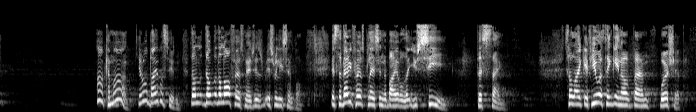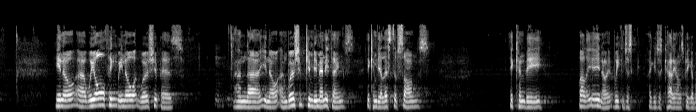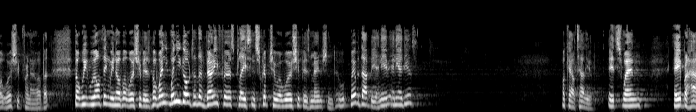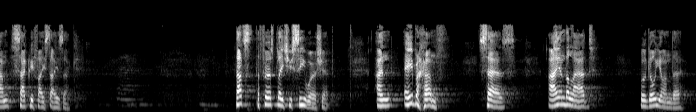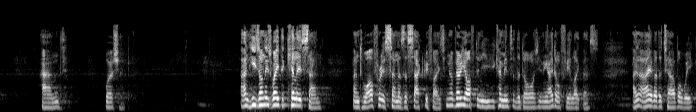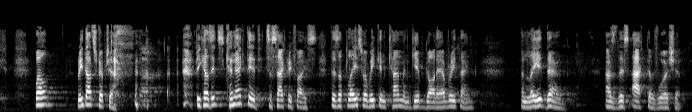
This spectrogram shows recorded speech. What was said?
Oh, come on. You're all Bible students. The, the, the law first mention is, is really simple. It's the very first place in the Bible that you see this thing. So, like, if you were thinking of um, worship, you know, uh, we all think we know what worship is. And, uh, you know, and worship can be many things. It can be a list of songs. It can be, well, you know, we can just, I could just carry on speaking about worship for an hour. But, but we, we all think we know what worship is. But when, when you go to the very first place in Scripture where worship is mentioned, where would that be? Any, any ideas? Okay, I'll tell you. It's when Abraham sacrificed Isaac. That's the first place you see worship. And Abraham says, I and the lad will go yonder and worship. And he's on his way to kill his son and to offer his son as a sacrifice. You know, very often you, you come into the doors, you think, I don't feel like this. I, I have had a terrible week. Well, read that scripture. because it's connected to sacrifice. There's a place where we can come and give God everything and lay it down as this act of worship.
